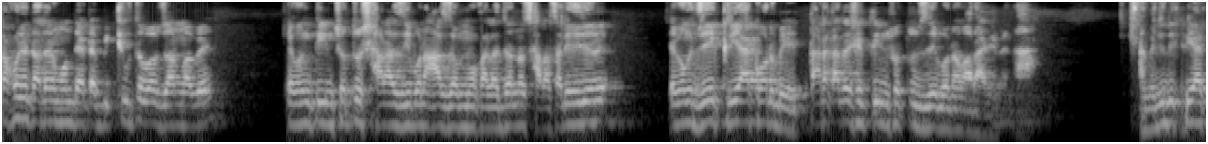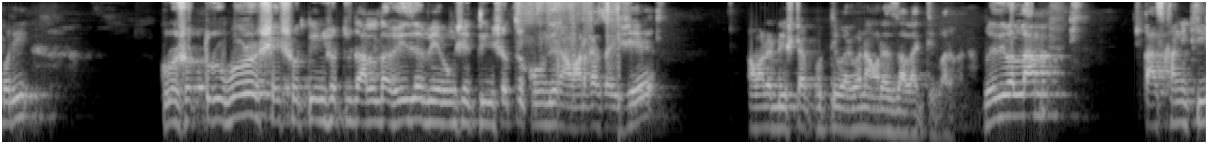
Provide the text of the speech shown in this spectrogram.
তখনই তাদের মধ্যে একটা বিক্ষিপ্ত ভাব জন্মাবে এবং তিন শত্রু সারা জীবন আজন্মকালের জন্য সারাসারি হয়ে যাবে এবং যে ক্রিয়া করবে, তার কাছে সে তিন শত্রু জীবন আমার আসবে না। আমি যদি ক্রিয়া করি, কোন শত্রুর উপর সেই তিন শত্রু আলাদা হয়ে যাবে এবং সেই তিন শত্রু কোনোদিন আমার কাছে এসে আমার ডিস্টার্ব করতে পারবে না, আমার জ্বালাইতে পারবে না। বুঝতে পারলাম? কাজখানি কি?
